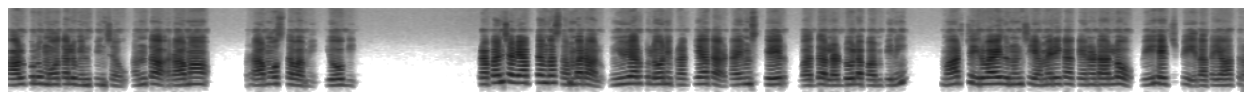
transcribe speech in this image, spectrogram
కాల్పులు మోతలు వినిపించవు. అంతా రామా రామోత్సవమే. యోగి. ప్రపంచవ్యాప్తంగా సంబరాలు. న్యూయార్క్లోని ప్రఖ్యాత టైమ్స్ స్క్వేర్ వద్ద లడ్డూల పంపిణీ. మార్చి ఇరవై ఐదు నుంచి అమెరికా కెనడాల్లో విహెచ్పి రథయాత్ర.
